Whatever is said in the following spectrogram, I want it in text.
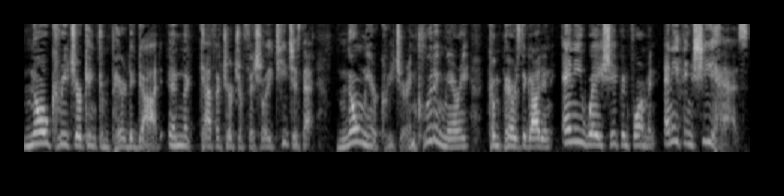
no creature can compare to God. And the Catholic Church officially teaches that. No mere creature, including Mary, compares to God in any way, shape, and form in anything she has,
